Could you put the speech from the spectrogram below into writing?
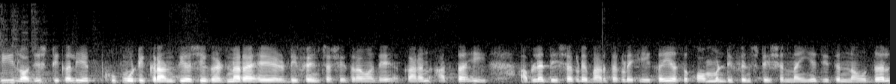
ही लॉजिस्टिकली एक खूप मोठी क्रांती अशी घडणार आहे डिफेन्सच्या क्षेत्रामध्ये. कारण आताही आपल्या देशाकडे भारताकडे एकही असं कॉमन डिफेन्स स्टेशन नाहीये जिथे नौदल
